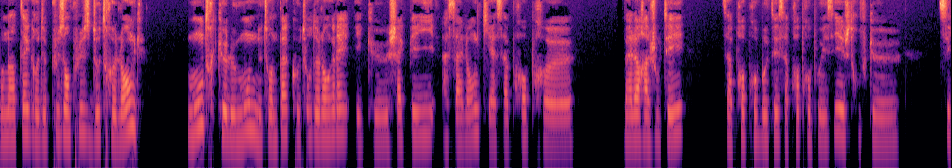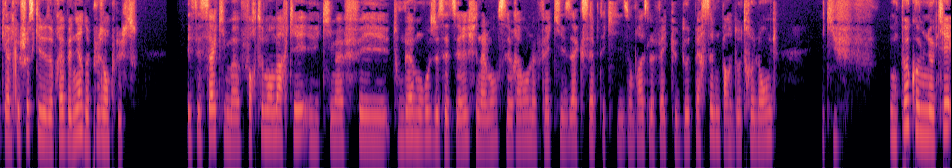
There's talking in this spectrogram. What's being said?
on intègre de plus en plus d'autres langues montre que le monde ne tourne pas qu'autour de l'anglais et que chaque pays a sa langue qui a sa propre euh, valeur ajoutée, sa propre beauté, sa propre poésie et je trouve que c'est quelque chose qui devrait venir de plus en plus. Et c'est ça qui m'a fortement marqué et qui m'a fait tomber amoureuse de cette série finalement. C'est vraiment le fait qu'ils acceptent et qu'ils embrassent le fait que d'autres personnes parlent d'autres langues et qu'on peut communiquer,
